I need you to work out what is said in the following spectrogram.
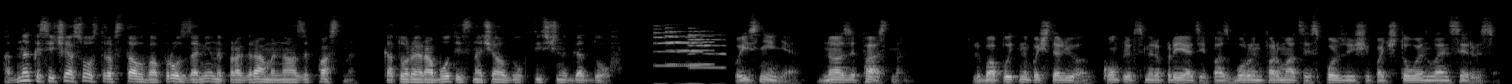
Однако сейчас остро встал вопрос замены программы на Pastman, которая работает с начала 2000-х годов. Пояснение. Назе Пастман. Любопытный почтальон. Комплекс мероприятий по сбору информации, использующий почтовые онлайн-сервисы.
